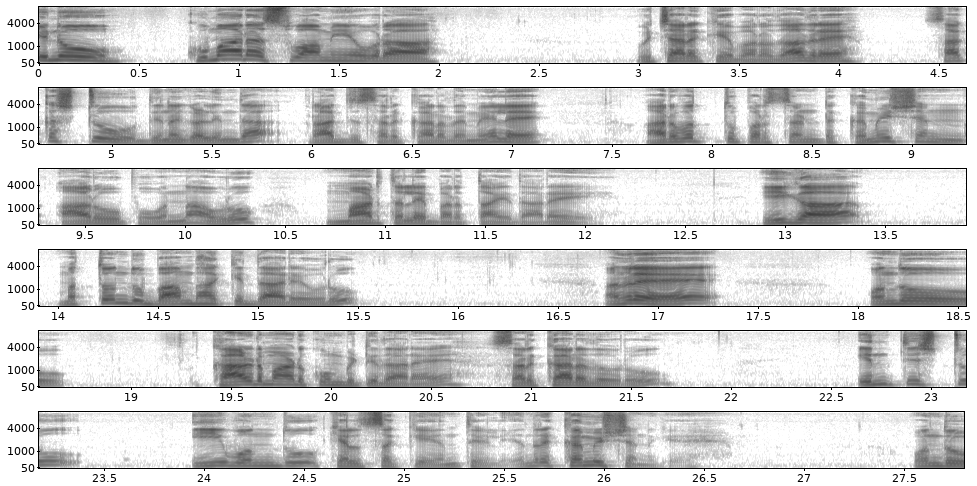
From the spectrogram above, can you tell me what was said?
ಇನ್ನು ಕುಮಾರಸ್ವಾಮಿಯವರ ವಿಚಾರಕ್ಕೆ ಬರೋದಾದರೆ ಸಾಕಷ್ಟು ದಿನಗಳಿಂದ ರಾಜ್ಯ ಸರ್ಕಾರದ ಮೇಲೆ ಅರವತ್ತು ಪರ್ಸೆಂಟ್ ಕಮಿಷನ್ ಆರೋಪವನ್ನು ಅವರು ಮಾಡ್ತಲೇ ಬರ್ತಾ ಇದ್ದಾರೆ. ಈಗ ಮತ್ತೊಂದು ಬಾಂಬ್ ಹಾಕಿದ್ದಾರೆ ಅವರು. ಅಂದರೆ ಒಂದು ಕಾರ್ಡ್ ಮಾಡ್ಕೊಂಡ್ಬಿಟ್ಟಿದ್ದಾರೆ ಸರ್ಕಾರದವರು. ಇಂತಿಷ್ಟು ಈ ಒಂದು ಕೆಲಸಕ್ಕೆ ಅಂತೇಳಿ, ಅಂದರೆ ಕಮಿಷನ್ಗೆ ಒಂದು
